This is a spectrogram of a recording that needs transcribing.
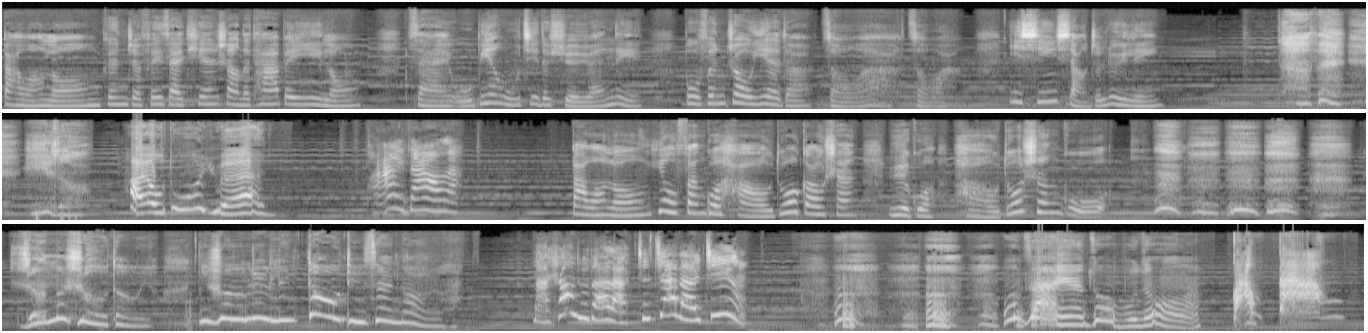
霸王龙跟着飞在天上的他背翼龙，在无边无际的雪原里，不分昼夜的走啊走啊，一心想着绿林。他背翼龙还有多远？快到了。霸王龙又翻过好多高山，越过好多深谷。什么时候到呀？你说的绿林到底在哪儿啊？马上就到了，再加把劲。嗯，我再也走不动了。咣当！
